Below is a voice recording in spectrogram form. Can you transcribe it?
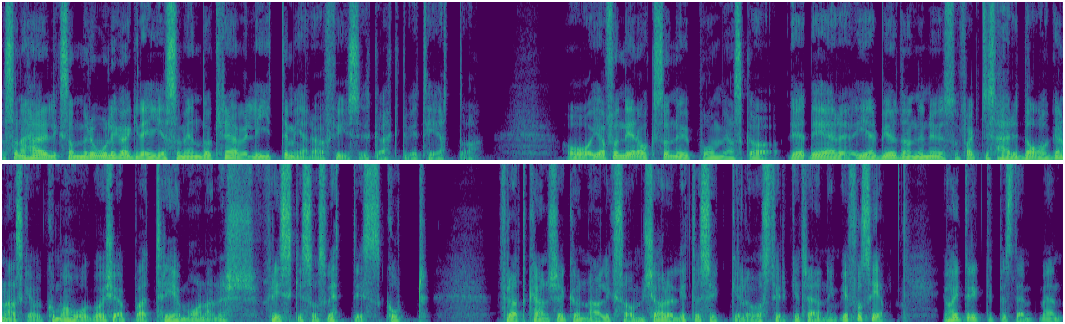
Sådana här liksom roliga grejer som ändå kräver lite mera fysisk aktivitet då. Och jag funderar också nu på om jag ska, det, det, är erbjudande nu, så faktiskt här i dagarna ska jag komma ihåg att köpa ett tre månaders Friskis och Svettis-kort. För att kanske kunna liksom köra lite cykel och styrketräning. Vi får se. Jag har inte riktigt bestämt mig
